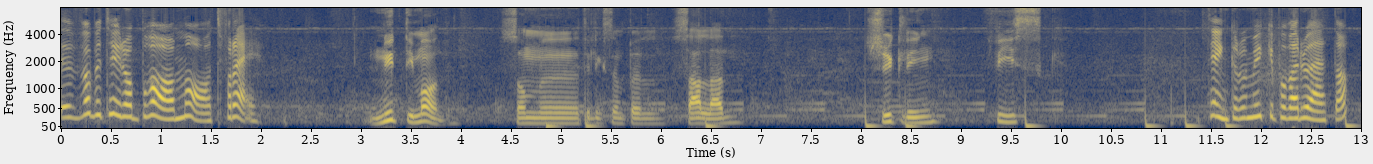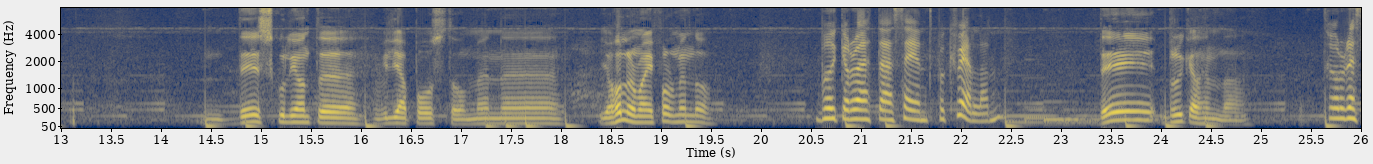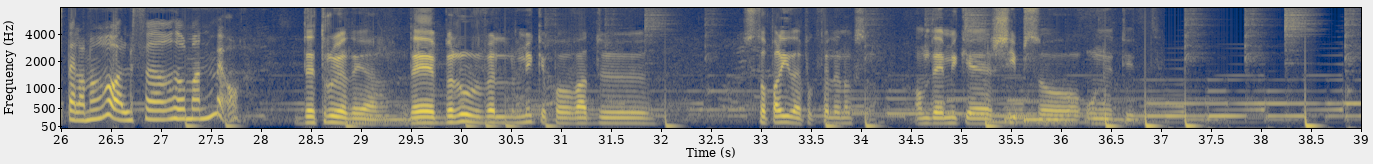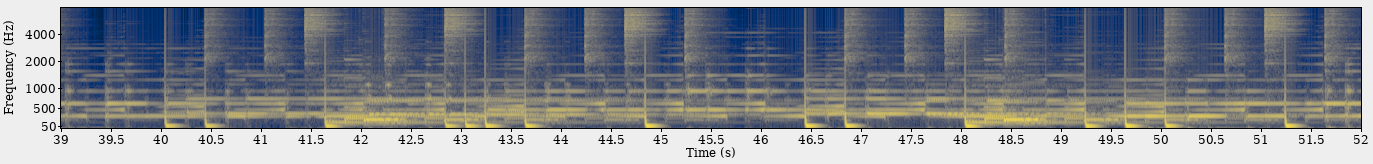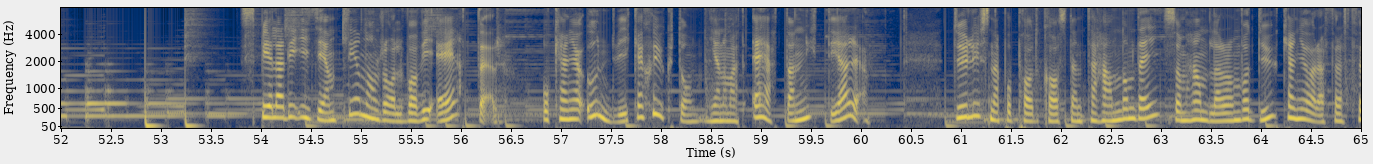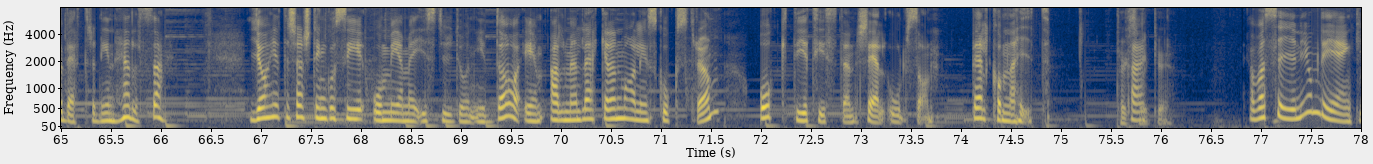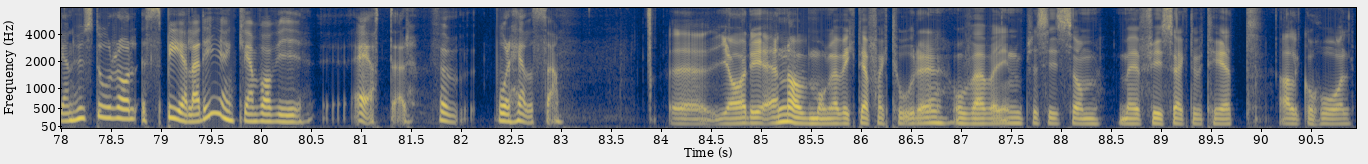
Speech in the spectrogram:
Eh, vad betyder bra mat för dig? Nyttig mat. Som eh, till exempel sallad, kyckling, fisk. Tänker du mycket på vad du äter? Det skulle jag inte vilja påstå men eh, jag håller mig i form ändå. Brukar du äta sent på kvällen? Det brukar hända. Tror du det spelar någon roll för hur man mår? Det tror jag det gör. Det beror väl mycket på vad du stoppar i dig på kvällen också. Om det är mycket chips och onyttigt. Spelar det egentligen någon roll vad vi äter? Och kan jag undvika sjukdom genom att äta nyttigare? Du lyssnar på podcasten Ta hand om dig som handlar om vad du kan göra för att förbättra din hälsa. Jag heter Kerstin Gossé och med mig i studion idag är allmänläkaren Malin Skogström och dietisten Kjell Olsson. Välkomna hit! Tack så mycket. Ja, vad säger ni om det egentligen? Hur stor roll spelar det egentligen vad vi äter för vår hälsa? Eh, ja, det är en av många viktiga faktorer att väva in, precis som med fysisk aktivitet, alkohol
